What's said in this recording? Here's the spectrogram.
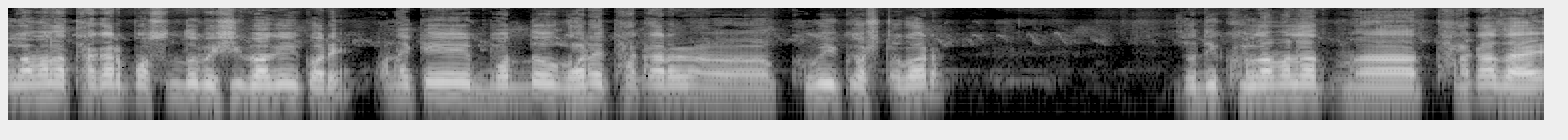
খোলামেলা থাকার পছন্দ বেশিরভাগই করে। অনেকে বদ্ধ ঘরে থাকার খুবই কষ্টকর। যদি খোলামেলা থাকা যায়,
